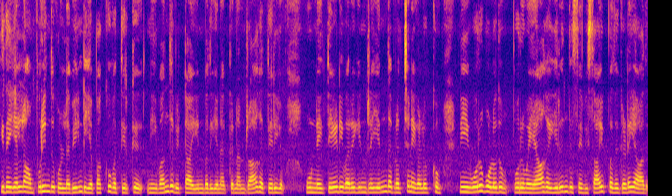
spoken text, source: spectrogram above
இதையெல்லாம் புரிந்து கொள்ள வேண்டிய பக்குவத்திற்கு நீ வந்துவிட்டாய் என்பது எனக்கு நன்றாக தெரியும். உன்னை தேடி வருகின்ற எந்த பிரச்சனைகளுக்கும் நீ ஒருபொழுதும் பொறுமையாக இருந்து செவி சாய்ப்பது கிடையாது.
